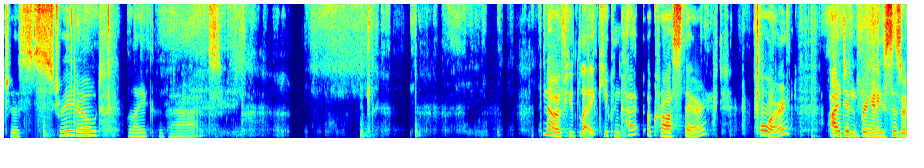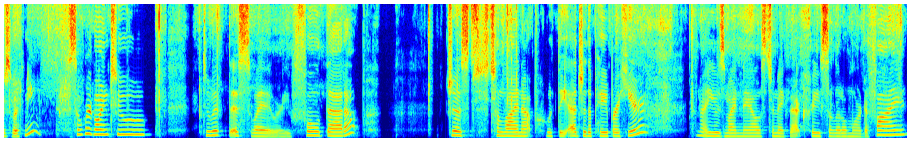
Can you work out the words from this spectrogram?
just straight out like that. Now if you'd like you can cut across there or I didn't bring any scissors with me so we're going to do it this way where you fold that up just to line up with the edge of the paper here. And I use my nails to make that crease a little more defined.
